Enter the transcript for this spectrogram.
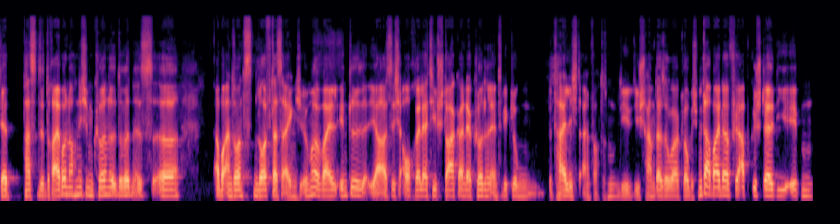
der passende Treiber noch nicht im Kernel drin ist. Äh, Aber ansonsten läuft das eigentlich immer, weil Intel ja sich auch relativ stark an der Kernel-Entwicklung beteiligt einfach. Das, die, die haben da sogar, glaube ich, Mitarbeiter für abgestellt, die eben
